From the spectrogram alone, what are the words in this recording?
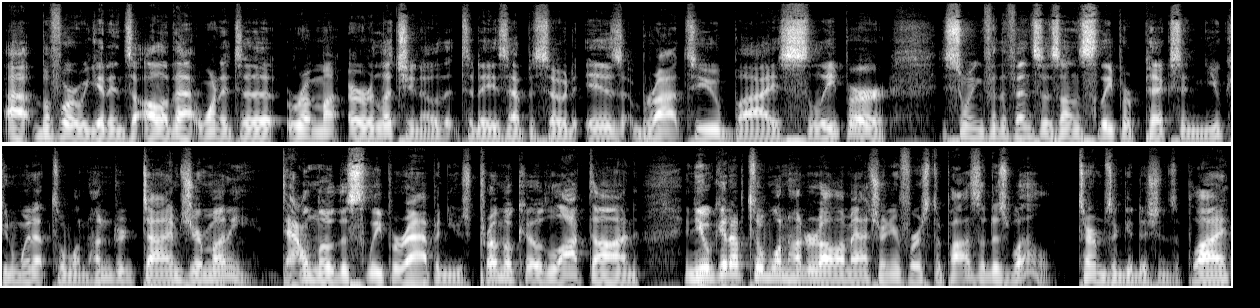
uh, before we get into all of that, wanted to rem- or let you know that today's episode is brought to you by Sleeper. Swing for the fences on Sleeper picks, and you can win up to 100 times your money. Download the Sleeper app and use promo code Locked On, and you'll get up to $100 match on your first deposit as well. Terms and conditions apply.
